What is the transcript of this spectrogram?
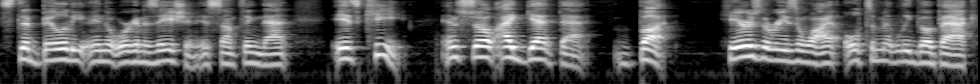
stability in the organization is something that is key. And so I get that. But here's the reason why I ultimately go back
